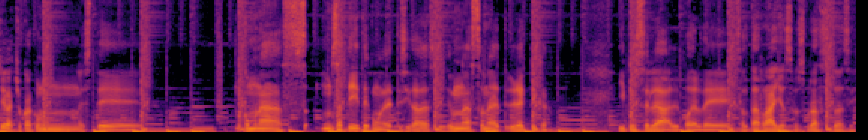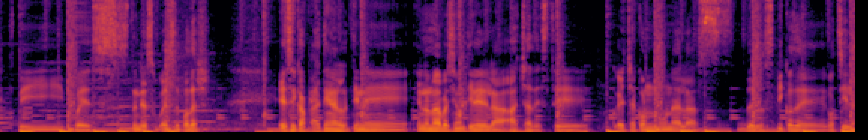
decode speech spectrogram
llega a chocar con un este como una, un satélite como de electricidad así, una zona eléctrica. Y pues el poder de saltar rayos sus brazos todo así. Y pues tendría ese poder. Ese capa tiene, tiene en la nueva versión tiene la hacha de este hecha con una de las de los picos de Godzilla.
